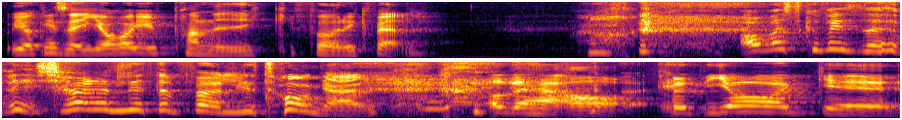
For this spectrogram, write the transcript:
Och jag kan säga, jag har ju panik för ikväll. Ja, men ska vi, vi kör en liten följetong här? Och det här, ja. För att jag... Eh,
